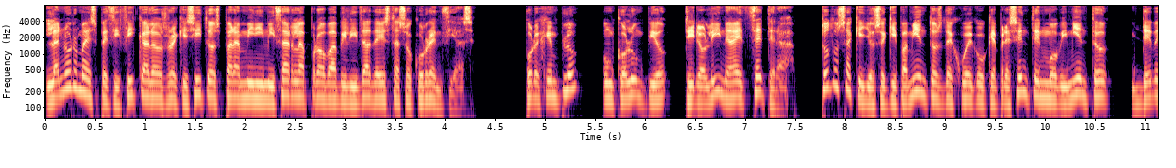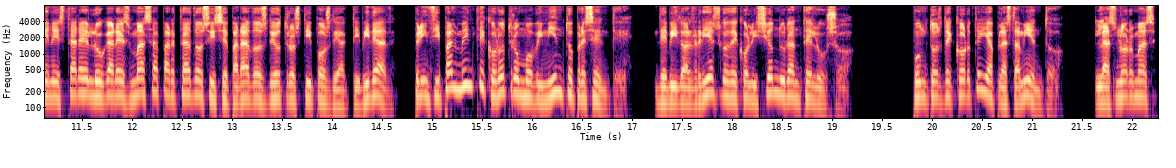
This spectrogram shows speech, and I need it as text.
La norma especifica los requisitos para minimizar la probabilidad de estas ocurrencias. Por ejemplo, un columpio, tirolina, etc. Todos aquellos equipamientos de juego que presenten movimiento deben estar en lugares más apartados y separados de otros tipos de actividad, principalmente con otro movimiento presente, debido al riesgo de colisión durante el uso. Puntos de corte y aplastamiento. Las normas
